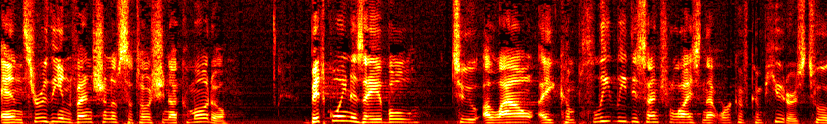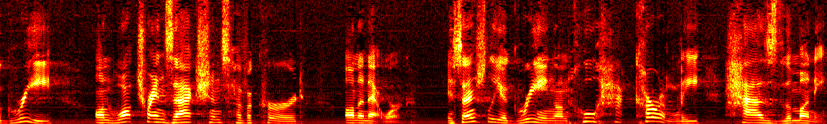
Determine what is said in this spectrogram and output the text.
and through the invention of Satoshi Nakamoto, Bitcoin is able to allow a completely decentralized network of computers to agree on what transactions have occurred on a network, essentially agreeing on who ha currently has the money.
